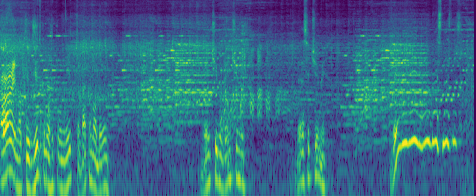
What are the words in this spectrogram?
Ai, não acredito que eu morri pro Nita. Vai tomar banho. Vem time, vem time. Desce time. Vem, vem, vem, vem, desce, desce, desce.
